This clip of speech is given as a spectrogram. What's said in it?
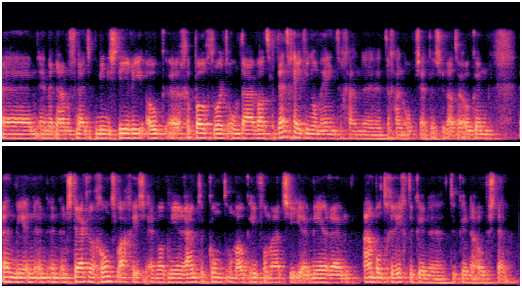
uh, en met name vanuit het ministerie ook uh, gepoogd wordt om daar wat wetgeving omheen te gaan, te gaan opzetten. Zodat er ook een, een, meer, een, een, een sterkere grondslag is en wat meer ruimte komt om ook informatie meer aanbodgericht te kunnen, te kunnen openstellen.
